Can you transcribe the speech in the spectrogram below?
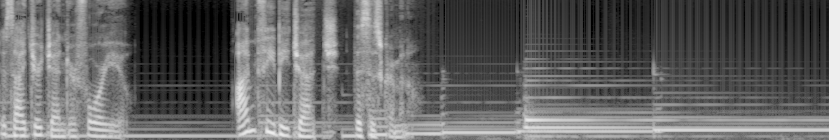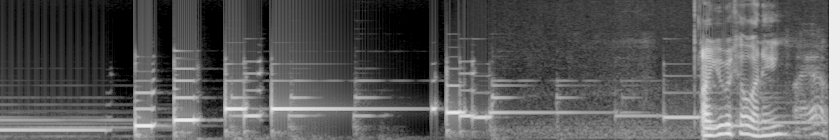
decide your gender for you. I'm Phoebe Judge. This is Criminal. Are you recording? I am.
